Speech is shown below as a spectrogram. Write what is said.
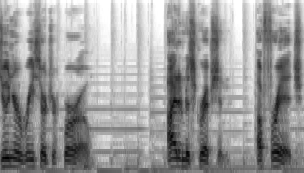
Junior Researcher Furrow Item description: A fridge.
